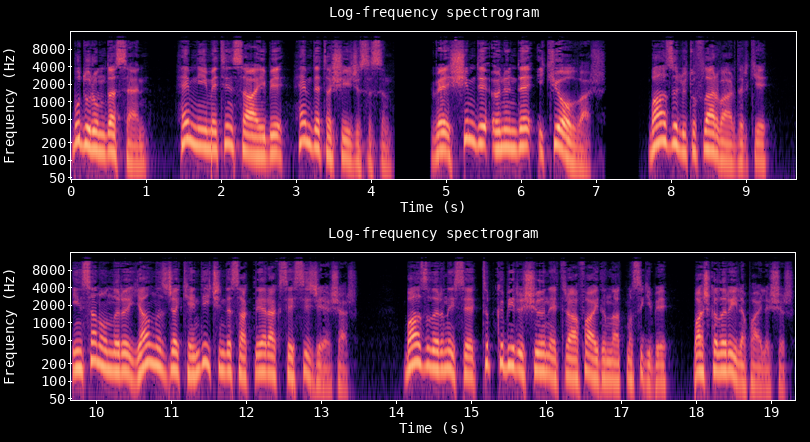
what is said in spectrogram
Bu durumda sen, hem nimetin sahibi hem de taşıyıcısısın. Ve şimdi önünde iki yol var. Bazı lütuflar vardır ki, insan onları yalnızca kendi içinde saklayarak sessizce yaşar. Bazılarını ise tıpkı bir ışığın etrafı aydınlatması gibi başkalarıyla paylaşır.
